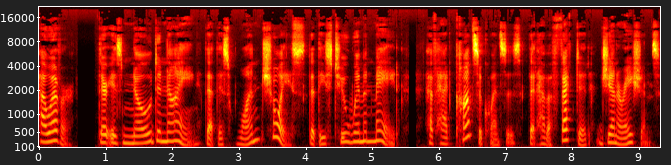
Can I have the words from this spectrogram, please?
However, there is no denying that this one choice that these two women made have had consequences that have affected generations.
